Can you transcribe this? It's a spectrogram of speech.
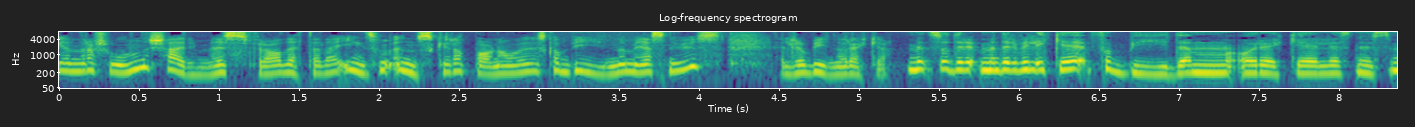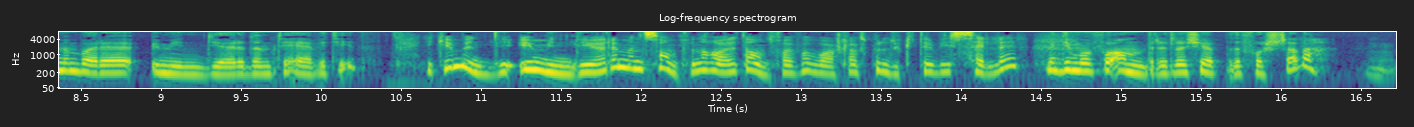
generasjonen skjermes fra dette. Det er ingen som ønsker at barna våre skal begynne med snus eller å begynne å røyke. Men, dere, men, dere, vil ikke forby dem å røyke eller snuse, men bare umyndiggjøre dem til evig tid? Ikke umyndiggjøre, men samfunnet har et ansvar for hva slags produkter vi selger. Men de må få andre til å kjøpe det for seg, da? Mm.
